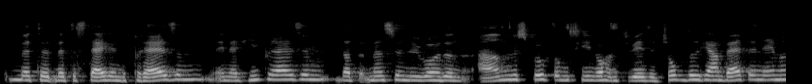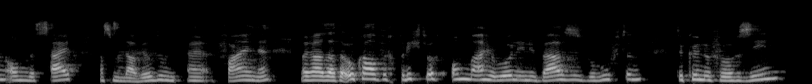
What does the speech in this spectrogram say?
met, de, met de stijgende prijzen, energieprijzen, dat mensen nu worden aangespoord om misschien nog een tweede job er gaan bij te nemen on the side. Als men dat wil doen, uh, fine. Hè? Maar als dat ook al verplicht wordt om maar gewoon in je basisbehoeften te kunnen voorzien,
